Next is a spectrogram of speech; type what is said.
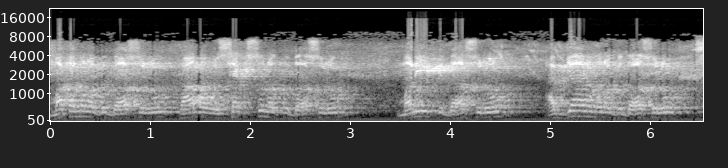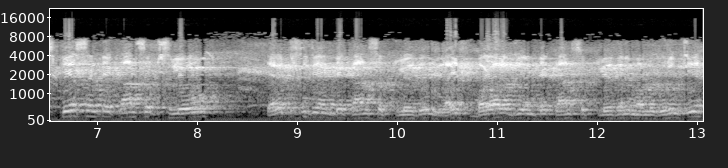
మతమునకు దాసులు కామము సెక్స్నకు దాసులు మనీకి దాసులు అజ్ఞానమునకు దాసులు స్పేస్ అంటే కాన్సెప్ట్స్ లేవు ఎలక్ట్రిసిటీ అంటే కాన్సెప్ట్ లేదు లైఫ్ బయాలజీ అంటే కాన్సెప్ట్ లేదని మన గురించి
